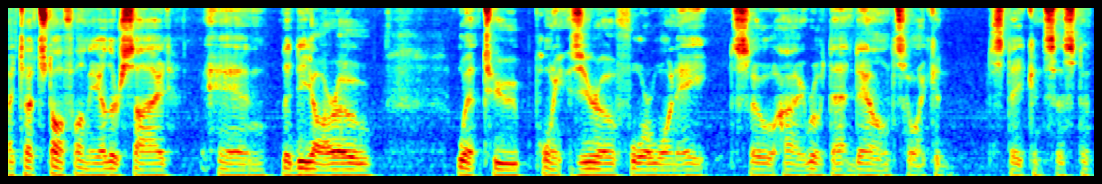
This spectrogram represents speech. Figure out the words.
I touched off on the other side and the DRO went to 0.0418 so I wrote that down so I could stay consistent.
